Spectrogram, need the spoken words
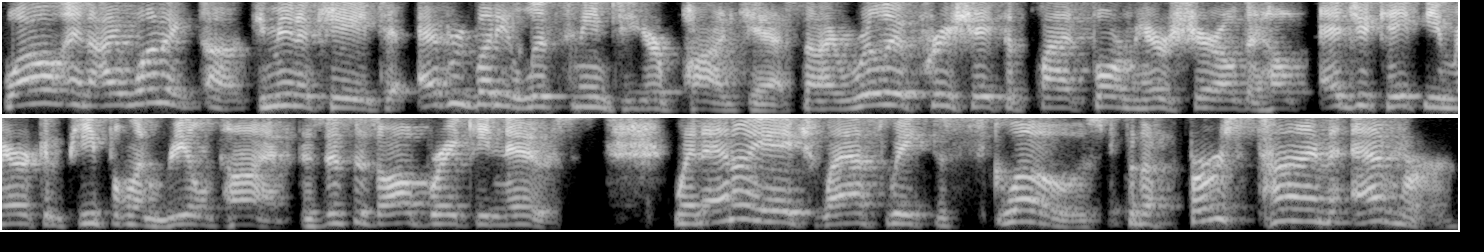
Well, and I want to uh, communicate to everybody listening to your podcast. And I really appreciate the platform here, Sharyl, to help educate the American people in real time, because this is all breaking news. When NIH last week disclosed for the first time ever,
